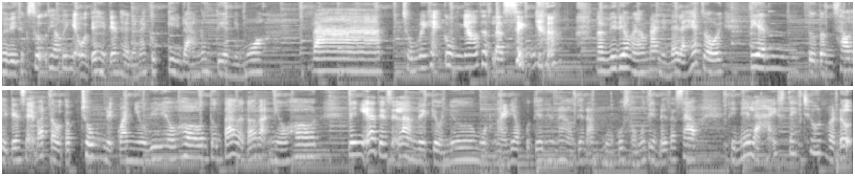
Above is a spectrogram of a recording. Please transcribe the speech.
Bởi vì thực sự theo kinh nghiệm của Tiên thì Tiên thấy cái này cực kỳ đáng đồng tiền để mua. Và chúng mình hãy cùng nhau thật là xinh nhá. Và video ngày hôm nay đến đây là hết rồi. Tiên từ tuần sau thì Tiên sẽ bắt đầu tập trung để quay nhiều video hơn, tương tác với các bạn nhiều hơn. Tiên nghĩ là Tiên sẽ làm về kiểu như một ngày đẹp của Tiên như thế nào, Tiên ăn uống cuộc sống của Tiên đây ra sao. Thế nên là hãy stay tuned và đợi.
